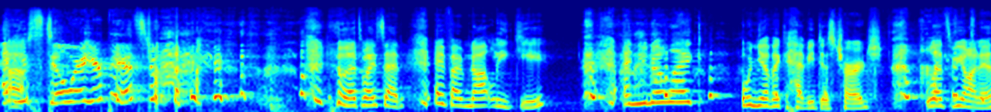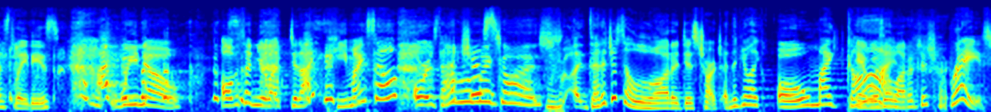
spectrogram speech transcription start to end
And uh, you still wear your pants twice. no, that's why I said if I'm not leaky, and you know, like when you have like heavy discharge. Let's be honest, ladies. We know. All of a sudden, you're like, "Did I pee myself, or is that Oh my just gosh. Uh, that is just a lot of discharge?" And then you're like, "Oh my god, It was a lot of discharge. Right.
